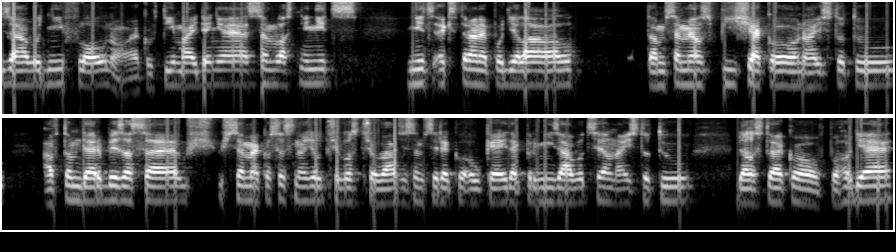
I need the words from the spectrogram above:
závodní flow, no. Jako v té Majdeně jsem vlastně nic, nic extra nepodělal, tam jsem měl spíš jako na jistotu, a v tom derby zase už, už jsem jako se snažil přivostřovat, že jsem si řekl, OK, tak první závod si jel na jistotu, dal jsi to jako v pohodě,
